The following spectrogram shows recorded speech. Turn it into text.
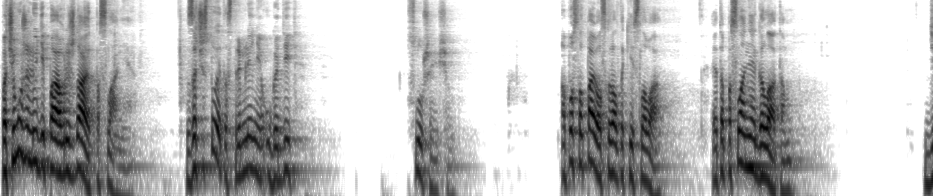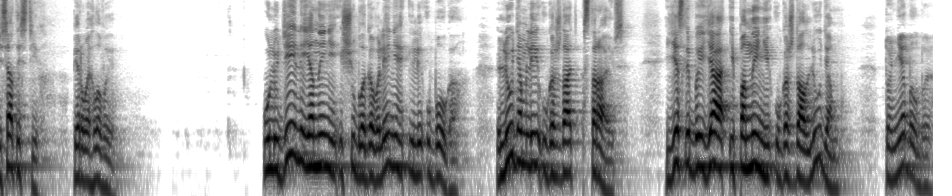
Почему же люди повреждают послание? Зачастую это стремление угодить слушающим. Апостол Павел сказал такие слова. Это послание Галатам, 10 стих 1 главы. «У людей ли я ныне ищу благоволения или у Бога? Людям ли угождать стараюсь? Если бы я и поныне угождал людям, то не был бы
